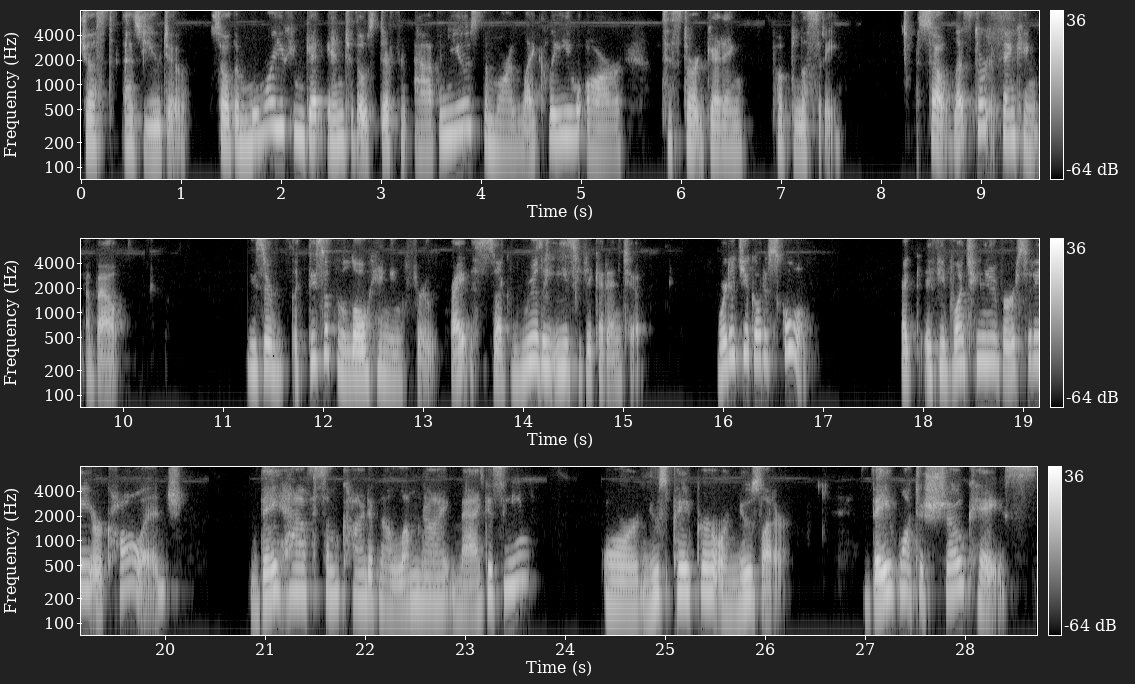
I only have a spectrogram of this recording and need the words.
just as you do. So the more you can get into those different avenues, the more likely you are to start getting publicity. So let's start thinking about these are like these are the low hanging fruit, right? This is like really easy to get into. Where did you go to school? Like if you've went to university or college, they have some kind of an alumni magazine or newspaper or newsletter. They want to showcase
